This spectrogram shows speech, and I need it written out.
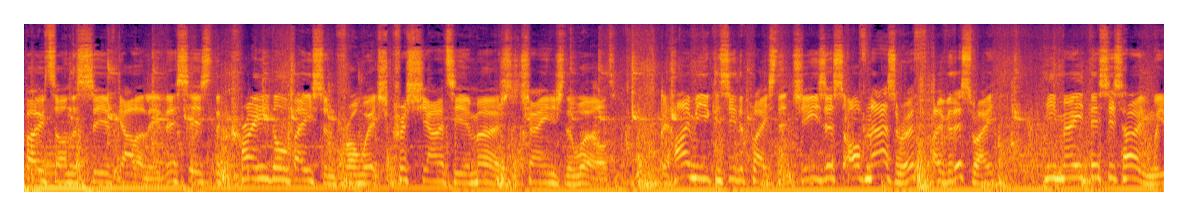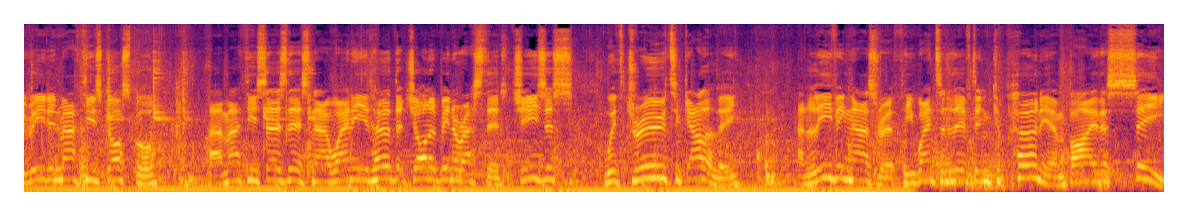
boat on the Sea of Galilee. This is the cradle basin from which Christianity emerged to change the world. Behind me, you can see the place that Jesus of Nazareth, over this way, he made this his home. We read in Matthew's Gospel. Uh, Matthew says this Now, when he had heard that John had been arrested, Jesus withdrew to Galilee and leaving Nazareth, he went and lived in Capernaum by the sea.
